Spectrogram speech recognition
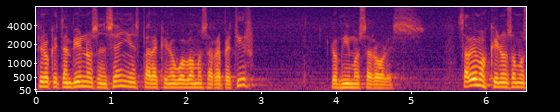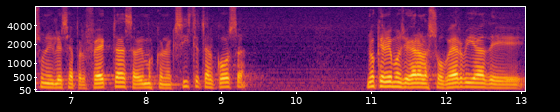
pero que también nos enseñes para que no volvamos a repetir los mismos errores. Sabemos que no somos una iglesia perfecta, sabemos que no existe tal cosa. No queremos llegar a la soberbia de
